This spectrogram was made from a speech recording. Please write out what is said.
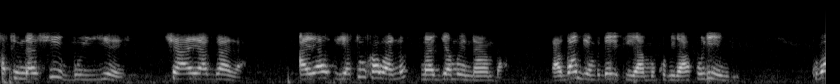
Kati nashibu ye kyayagala. aya- yatuuka wano n'ajjamu enamba. Agambye mbu deriki yamukubira akulindi kuba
